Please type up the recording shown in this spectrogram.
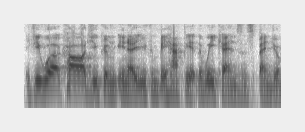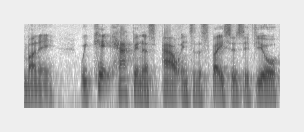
If you work hard, you can, you know, you can be happy at the weekends and spend your money we kick happiness out into the spaces. If you're,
